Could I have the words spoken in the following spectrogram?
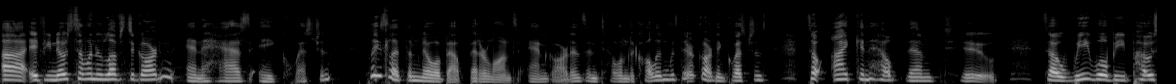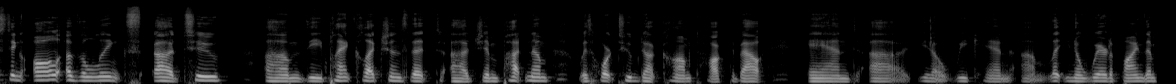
Uh, if you know someone who loves to garden and has a question, please let them know about Better Lawns and Gardens and tell them to call in with their gardening questions so I can help them too. So we will be posting all of the links uh, to um, the plant collections that uh, Jim Putnam with HortTube.com talked about. And, uh, you know, we can um, let you know where to find them.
